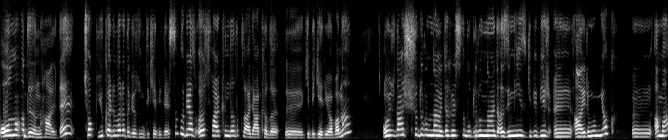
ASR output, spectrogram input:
olmadığın halde çok yukarılara da gözünü dikebilirsin. Bu biraz öz farkındalıkla alakalı e, gibi geliyor bana. O yüzden şu durumlarda hırslı, bu durumlarda azimliyiz gibi bir e, ayrımım yok. E, ama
